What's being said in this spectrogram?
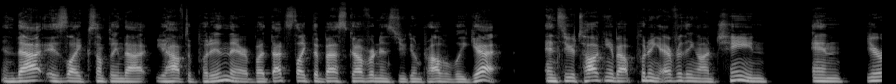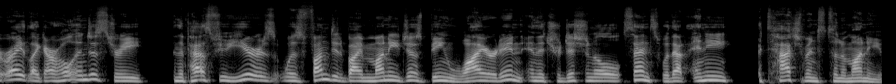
And that is like something that you have to put in there, but that's like the best governance you can probably get. And so you're talking about putting everything on chain. And you're right, like our whole industry in the past few years was funded by money just being wired in in the traditional sense without any attachments to the money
